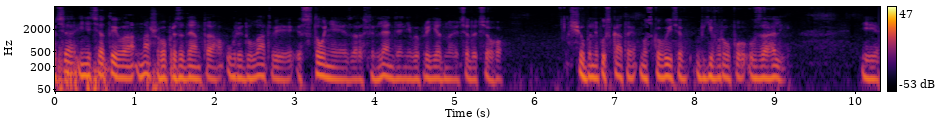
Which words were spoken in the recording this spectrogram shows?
Оця ініціатива нашого президента, уряду Латвії, Естонії, зараз Фінляндія ніби приєднуються до цього, щоб не пускати московитів в Європу взагалі. І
